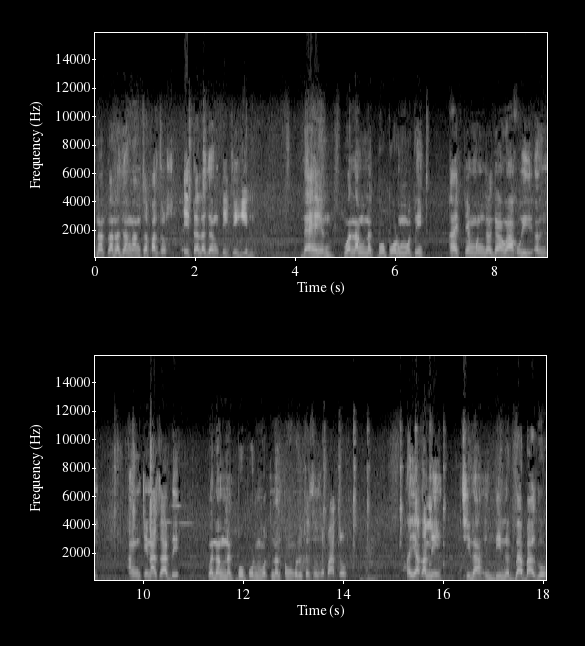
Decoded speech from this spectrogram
na talagang ang sapatos ay talagang titigil. Dahil walang nagpo-promote eh. kahit yung manggagawa ko eh, ang, ang sinasabi, walang nagpo-promote ng tungkol sa sapato. Kaya kami, sila, hindi nagbabago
